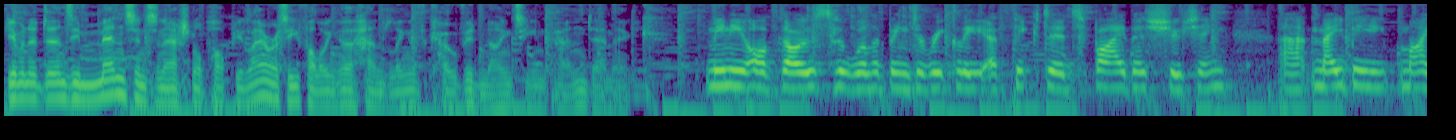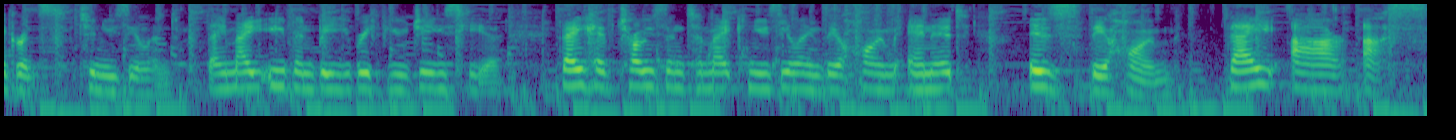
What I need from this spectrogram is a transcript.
given Ardern's immense international popularity following her handling of the COVID 19 pandemic. Many of those who will have been directly affected by this shooting uh, may be migrants to New Zealand. They may even be refugees here. They have chosen to make New Zealand their home, and it is their home. They are us.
